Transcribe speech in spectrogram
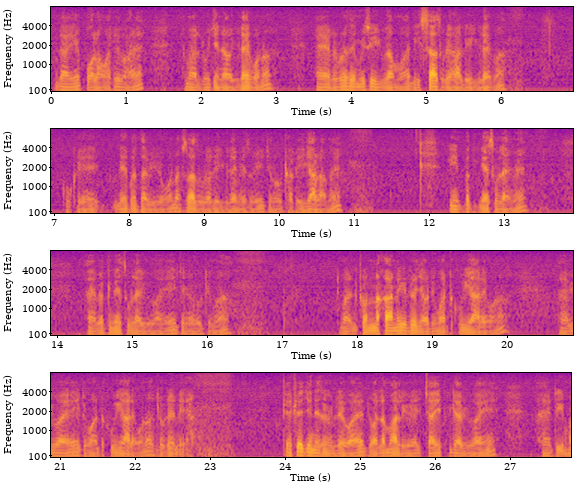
ဖိလိုက်ရင်ပေါ်လာမှာဖြစ်ပါတယ်ဒီမှာလိုချင်တော့ယူလိုက်ပေါ့နော်အဲလောလောဆယ် message ယူရမှာဒီစဆိုတဲ့ဟာလေးယူလိုက်ပါ ကိုကဲနဲ့ပတ်သက်ပြီးတော့ဗောနော်စဆိုတာလေးယူလိုက်မယ်ဆိုရင်ကျွန်တော်တို့ဒါလေးရလာမယ်ပြီးရင် backing နဲ့ဆိုလိုက်မယ်အဲ backing နဲ့ဆိုလိုက်ပြီးပါရင်ကျွန်တော်တို့ဒီမှာဒီမှာတော့နှစ်ခါနေတော့ကြောင့်ဒီမှာတစ်ခုရတယ်ဗောနော်အဲပြီးပါရင်ဒီမှာတစ်ခုရတယ်ဗောနော်လုတ်တဲ့နေရာပြန်ဖြတ်ခြင်းနေဆိုရင်လဲပါတယ်ဒီမှာလက်မလေးနဲ့ကြာကြီးဖိလိုက်ပြီးပါရင်အဲဒီအမ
